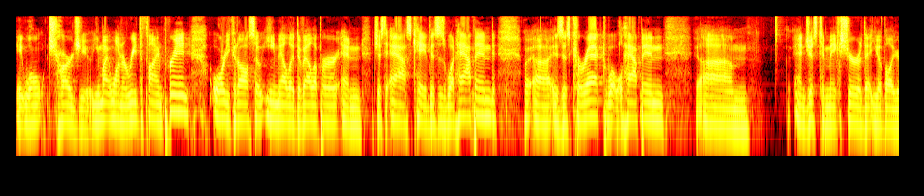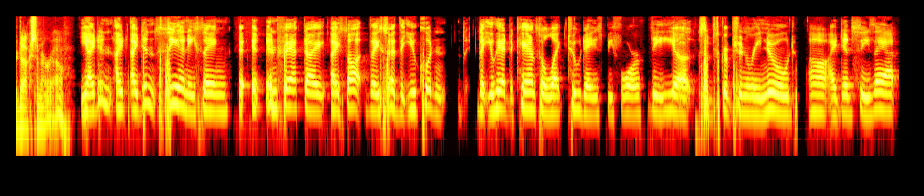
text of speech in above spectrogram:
it won't charge you. You might want to read the fine print, or you could also email a developer and just ask, hey, this is what happened. Uh, is this correct? What will happen? Um, and just to make sure that you have all your ducks in a row. Yeah, I didn't. I, I didn't see anything. In fact, I, I thought they said that you couldn't. That you had to cancel like two days before the uh, subscription renewed. Uh, I did see that,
